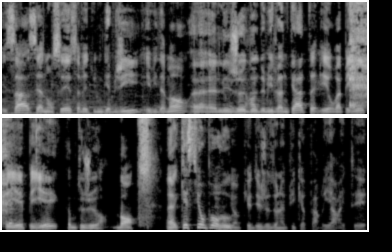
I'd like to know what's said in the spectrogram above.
Et ça, c'est annoncé, ça va être une gabegie, évidemment, euh, les Jeux de 2024, et on va payer, payer, payer, comme toujours. Bon, euh, question pour vous. Il y a des Jeux Olympiques à Paris, arrêtez.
